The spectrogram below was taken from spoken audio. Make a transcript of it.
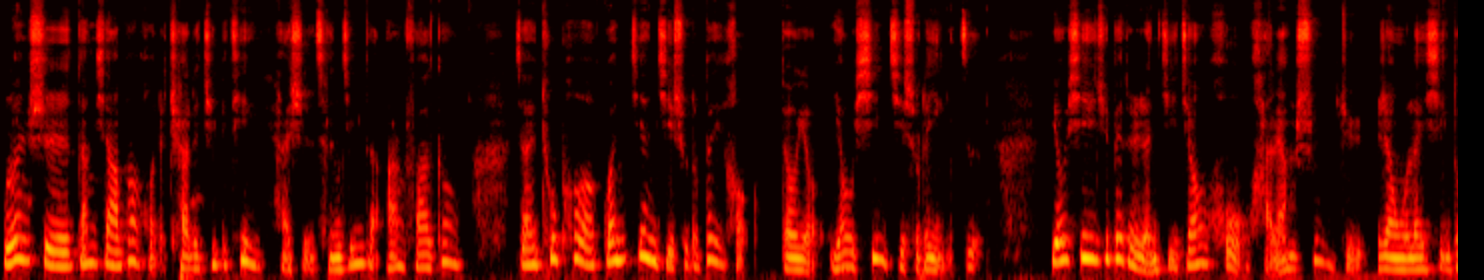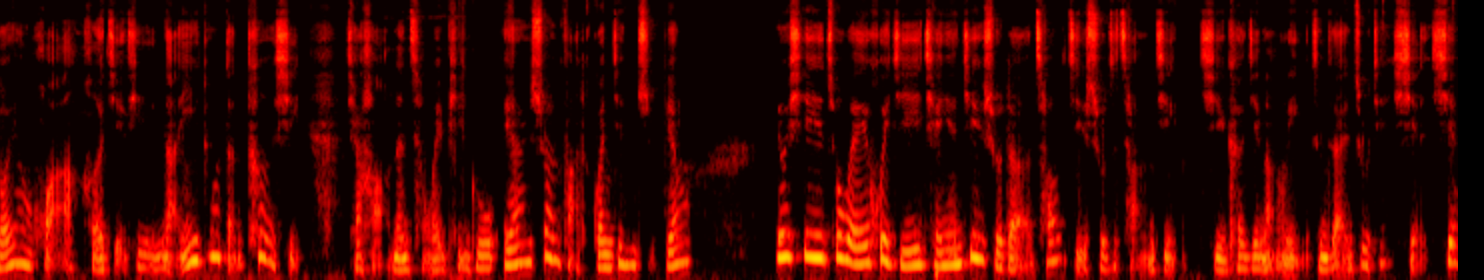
无论是当下爆火的 ChatGPT，还是曾经的 AlphaGo，在突破关键技术的背后。都有游戏技术的影子。游戏具备的人机交互、海量数据、任务类型多样化和解题难易度等特性，恰好能成为评估 AI 算法的关键指标。游戏作为汇集前沿技术的超级数字场景，其科技能力正在逐渐显现，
